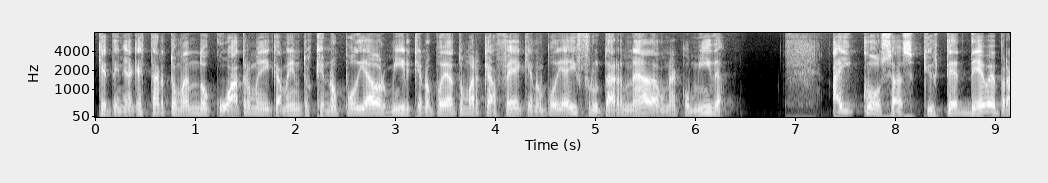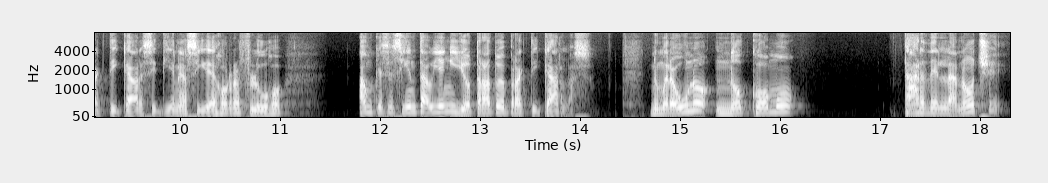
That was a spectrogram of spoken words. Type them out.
que tenía que estar tomando cuatro medicamentos, que no podía dormir, que no podía tomar café, que no podía disfrutar nada, una comida. Hay cosas que usted debe practicar si tiene acidez o reflujo, aunque se sienta bien y yo trato de practicarlas. Número uno, no como tarde en la noche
